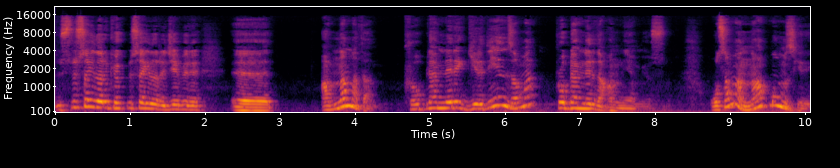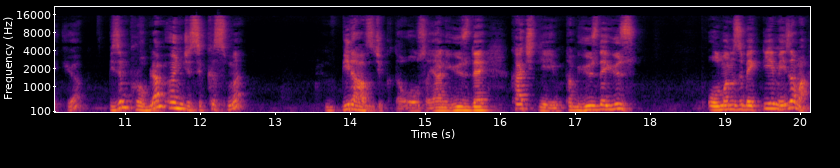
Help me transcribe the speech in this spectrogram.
üslü sayıları, köklü sayıları, cebiri e, anlamadan problemlere girdiğin zaman problemleri de anlayamıyorsun. O zaman ne yapmamız gerekiyor? Bizim problem öncesi kısmı birazcık da olsa yani yüzde kaç diyeyim tabii yüzde yüz olmanızı bekleyemeyiz ama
